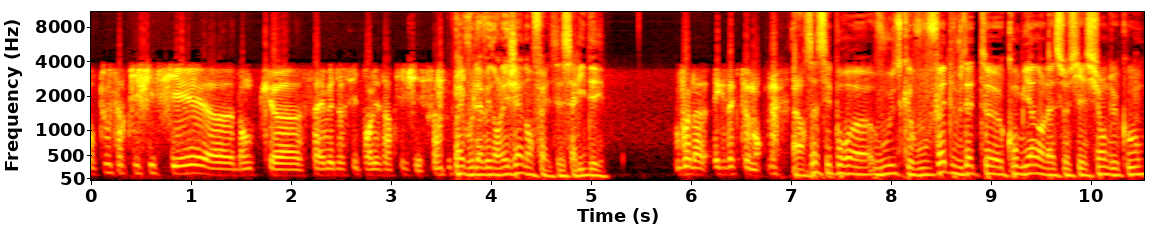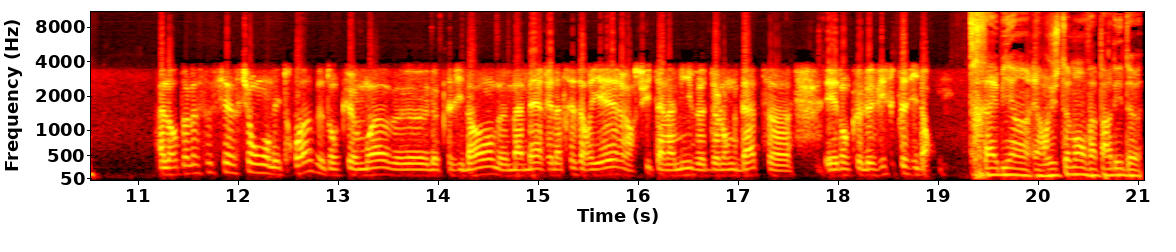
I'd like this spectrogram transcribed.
sont tous artificiers, euh, donc euh, ça aide aussi pour les artifices. Ouais, vous l'avez dans les gènes en fait, c'est ça l'idée. voilà, exactement. Alors ça, c'est pour vous ce que vous faites. Vous êtes combien dans l'association du coup? Alors dans l'association, on est trois, donc euh, moi, euh, le président, euh, ma mère et la trésorière, et ensuite un ami de longue date, et donc le vice-président. Très bien. Alors justement, on va parler de,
